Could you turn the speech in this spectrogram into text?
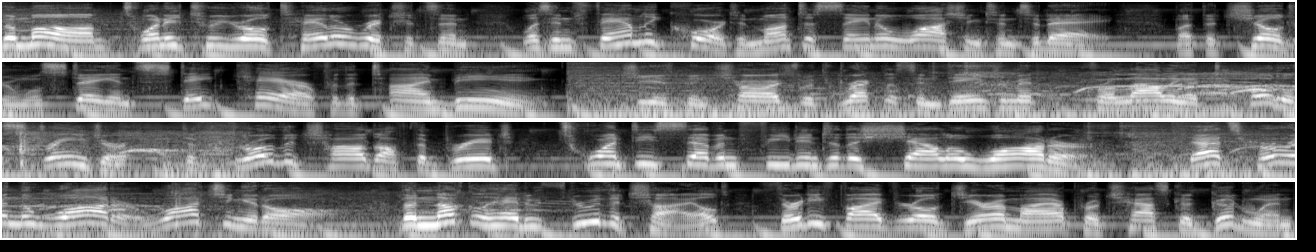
The mom, 22 year old Taylor Richardson, was in family court in Montesano, Washington today, but the children will stay in state care for the time being. She has been charged with reckless endangerment for allowing a total stranger to throw the child off the bridge 27 feet into the shallow water. That's her in the water, watching it all. The knucklehead who threw the child, 35 year old Jeremiah Prochaska Goodwin,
